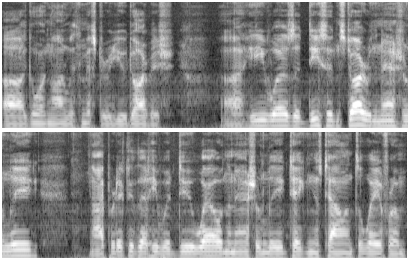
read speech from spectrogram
uh, going on with Mr. Yu Darvish. Uh, he was a decent starter in the National League. I predicted that he would do well in the National League, taking his talents away from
